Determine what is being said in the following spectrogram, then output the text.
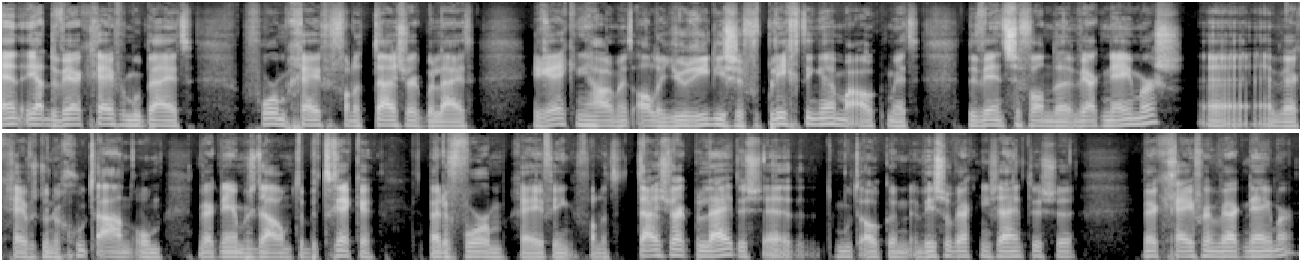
En ja, de werkgever moet bij het vormgeven van het thuiswerkbeleid rekening houden met alle juridische verplichtingen, maar ook met de wensen van de werknemers. en werkgevers doen er goed aan om werknemers daarom te betrekken bij de vormgeving van het thuiswerkbeleid. Dus eh, het moet ook een wisselwerking zijn tussen werkgever en werknemer.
